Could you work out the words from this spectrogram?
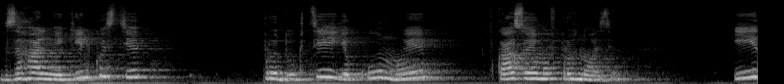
в загальній кількості продукції, яку ми вказуємо в прогнозі. І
